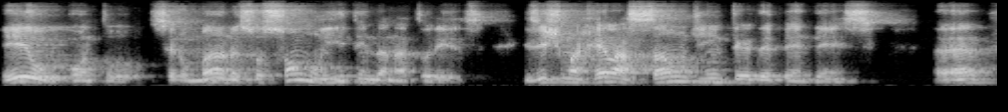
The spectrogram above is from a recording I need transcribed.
Eu, quanto ser humano, eu sou só um item da natureza. Existe uma relação de interdependência. Né?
